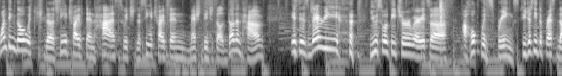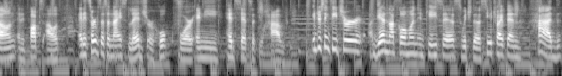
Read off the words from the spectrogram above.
One thing though which the CH510 has, which the CH510 Mesh Digital doesn't have, is this very useful feature where it's a, a hook with springs. So you just need to press down and it pops out and it serves as a nice ledge or hook for any headsets that you have. Interesting feature, again not common in cases which the CH510 had,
